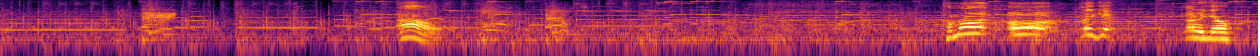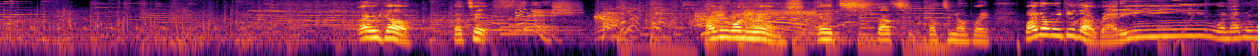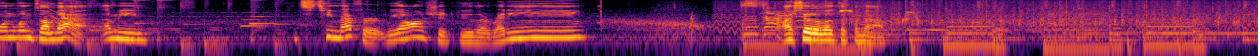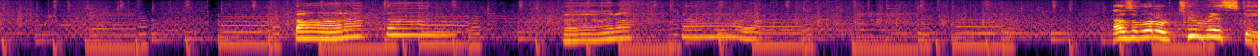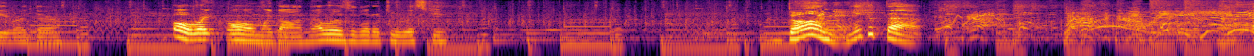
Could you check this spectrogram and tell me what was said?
Ow. Come on! Oh, make it! There we go. There we go. That's it. Finish. Everyone wins. It's that's that's a no-brainer. Why don't we do that? Ready? When everyone wins on that. I mean, it's team effort. We all should do that. Ready? Start. I should have looked at the map. Ba-da-dum. Ba-da-da-da. That was a little too risky right there. Oh, right. Oh my god. That was a little too risky. Done! Look at that!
